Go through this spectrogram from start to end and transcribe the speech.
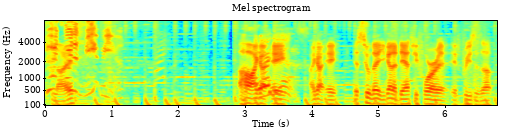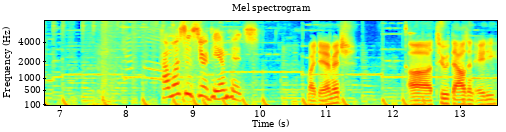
You Nice. more than me, V. Oh, I got I eight. dance? I got eight. It's too late. You gotta dance before it, it freezes up. How much is your damage? My damage? Uh, 2,080.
